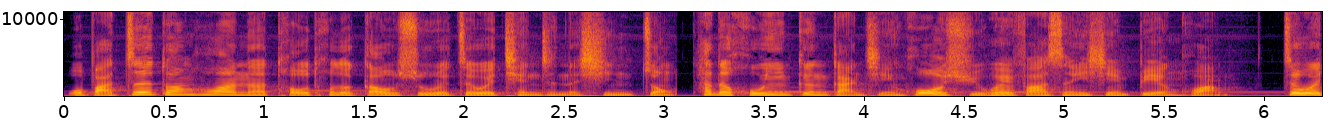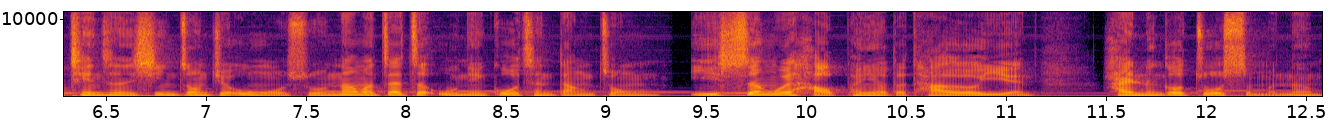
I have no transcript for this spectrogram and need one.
我把这段话呢，偷偷的告诉了这位虔诚的信众，他的婚姻跟感情或许会发生一些变化。这位虔诚的信众就问我说：“那么在这五年过程当中，以身为好朋友的他而言，还能够做什么呢？”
